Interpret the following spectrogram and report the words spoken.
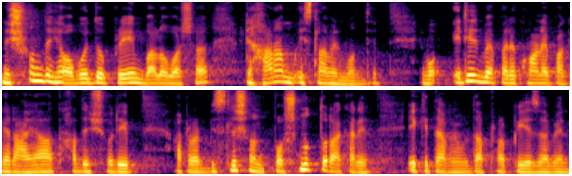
নিঃসন্দেহে অবৈধ প্রেম, ভালোবাসা এটি হারাম ইসলামের মধ্যে। এবং এটির ব্যাপারে কোরআনে পাকের আয়াত হাদের শরীফ আপনার বিশ্লেষণ প্রশ্নোত্তর আকারে এই কিতাবের মধ্যে আপনারা পেয়ে যাবেন।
